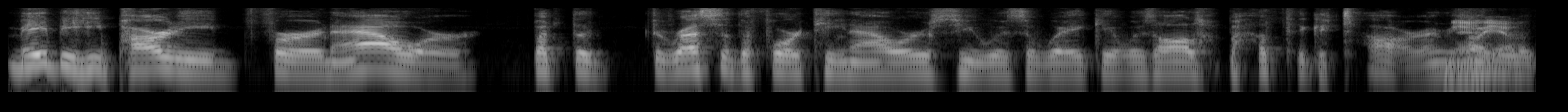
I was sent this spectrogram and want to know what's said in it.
maybe he partied for an hour, but the the rest of the 14 hours he was awake, it was all about the guitar. I mean, oh, yeah. He, was,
